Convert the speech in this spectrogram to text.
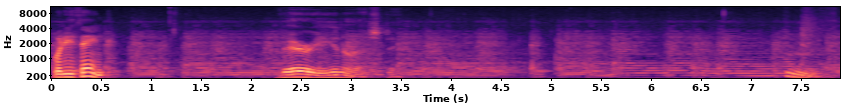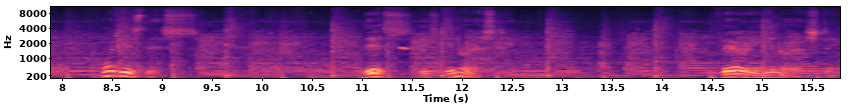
What do you think? Very interesting. Hmm. What is this? This is interesting. Very interesting.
